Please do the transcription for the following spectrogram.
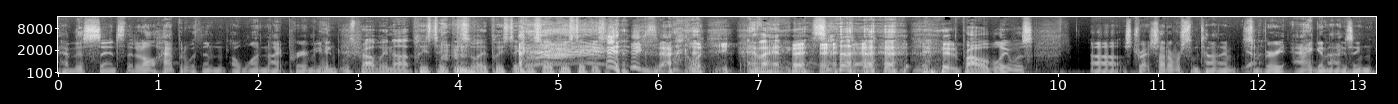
have this sense that it all happened within a one night prayer meeting. It was probably not. Please take this away. Please take this away. Please take this. exactly. Have I had to guess? it probably was uh, stretched out over some time, some very agonizing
